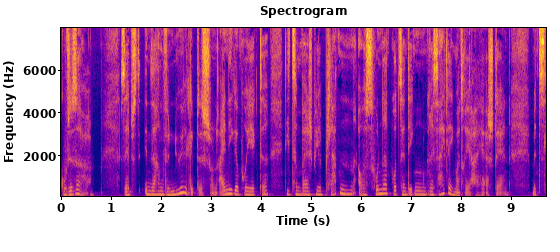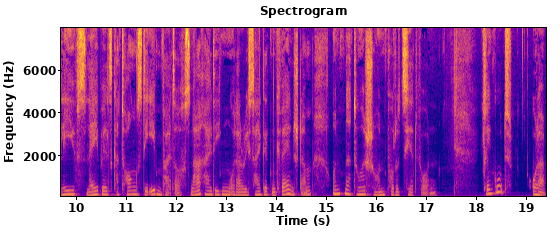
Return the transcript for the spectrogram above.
Gute Sache. Selbst in Sachen Vinyl gibt es schon einige Projekte, die zum Beispiel Platten aus hundertprozentigem Recyclingmaterial herstellen. Mit Sleeves, Labels, Kartons, die ebenfalls aus nachhaltigen oder recycelten Quellen stammen und naturschon produziert wurden. Klingt gut. Oder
